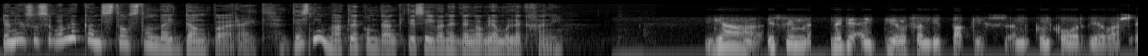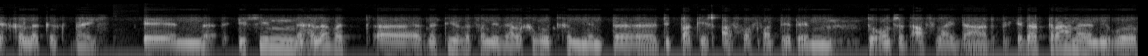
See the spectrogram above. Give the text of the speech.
Dominee, so 'n oomblik kan stil staan by dankbaarheid. Dis nie maklik om dankie te sê wanneer dinge om jou moeilik gaan nie. Ja, ek sien met die uitdeel van die pakkies in Concordia was ek gelukkig by. En jy sien hulle wat uh natuurlik van die welgemoed gemeente die pakkies afgevat het en toe ons dit aflei daar het daar trane in die oë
